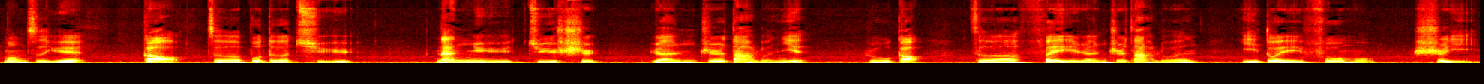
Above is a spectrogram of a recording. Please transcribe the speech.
孟子曰：“告则不得娶。男女居士，人之大伦也。”如告，则废人之大伦，以对父母，是以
